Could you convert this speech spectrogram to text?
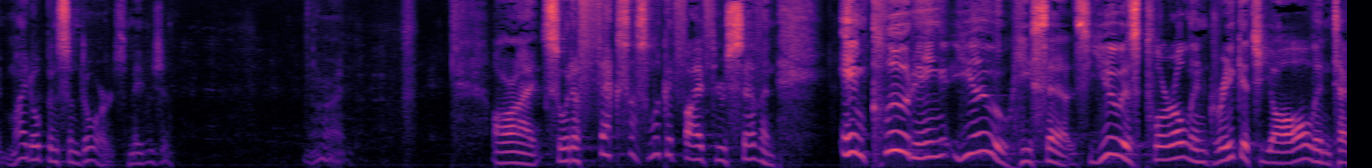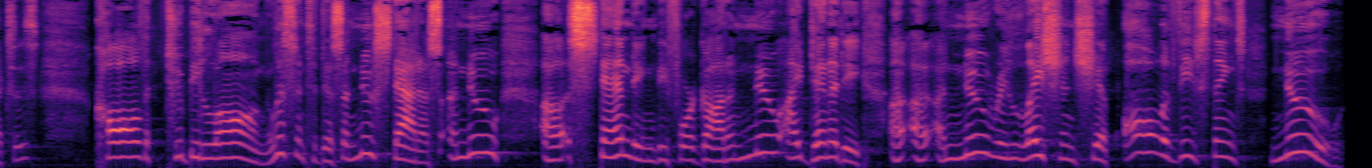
it might open some doors. Maybe we should. All right. All right, so it affects us. Look at 5 through 7 including you, he says. You is plural in Greek, it's y'all in Texas. Called to belong. Listen to this a new status, a new uh, standing before God, a new identity, a, a, a new relationship. All of these things new.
